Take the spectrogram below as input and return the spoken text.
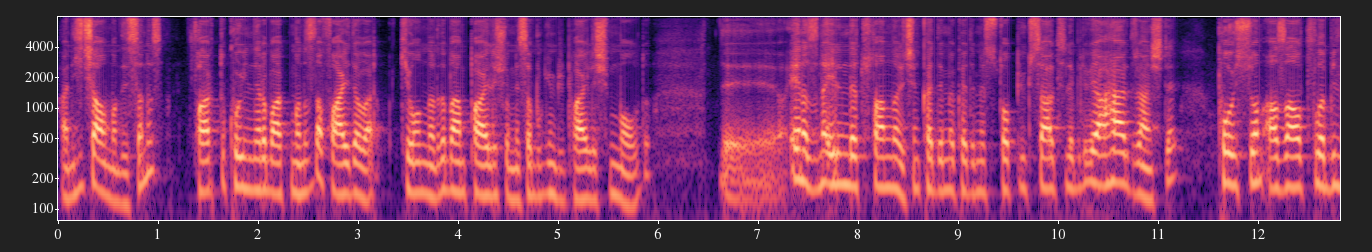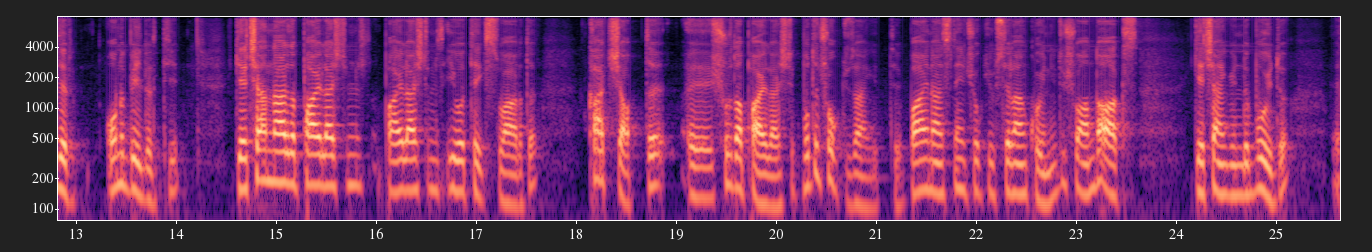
Hani hiç almadıysanız farklı coinlere bakmanızda fayda var. Ki onları da ben paylaşıyorum. Mesela bugün bir paylaşım oldu. Ee, en azından elinde tutanlar için kademe kademe stop yükseltilebilir veya her dirençte pozisyon azaltılabilir. Onu belirteyim. Geçenlerde paylaştığımız paylaştığımız IOTEX vardı. Kaç yaptı? Ee, şurada paylaştık. Bu da çok güzel gitti. Binance'in en çok yükselen coin'iydi. Şu anda AX. Geçen günde buydu. Ee,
